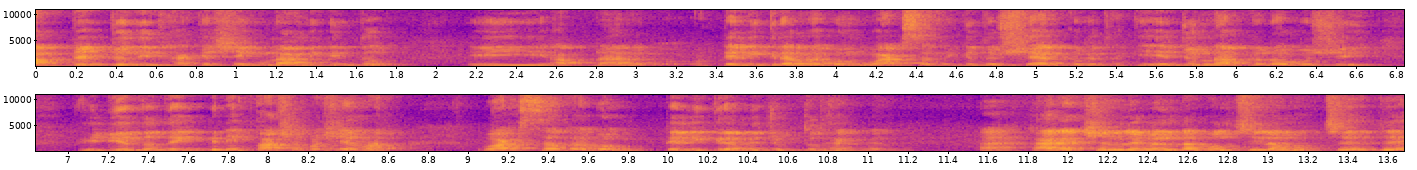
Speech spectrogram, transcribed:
আপডেট যদি থাকে, সেগুলো আমি কিন্তু এই আপনার টেলিগ্রাম এবং হোয়াটসঅ্যাপে কিন্তু শেয়ার করে থাকি। এর জন্য আপনারা অবশ্যই ভিডিও তো দেখবেনই, পাশাপাশি আমার হোয়াটসঅ্যাপ এবং টেলিগ্রামে যুক্ত থাকবেন। হ্যাঁ কারেকশন লেভেলটা বলছিলাম হচ্ছে যে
